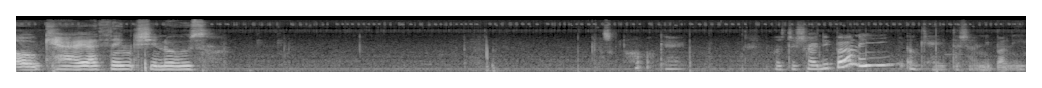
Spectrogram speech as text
Okay, I think she knows. Oh, okay. Where's the shiny bunny? Okay, the shiny bunny.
